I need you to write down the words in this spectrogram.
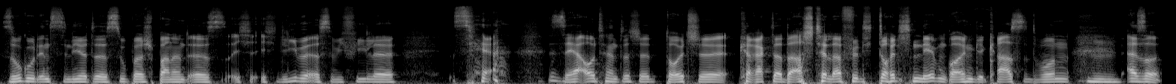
so gut inszeniert ist, super spannend ist. Ich, ich liebe es, wie viele sehr, sehr authentische deutsche Charakterdarsteller für die deutschen Nebenrollen gecastet wurden. Hm. Also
